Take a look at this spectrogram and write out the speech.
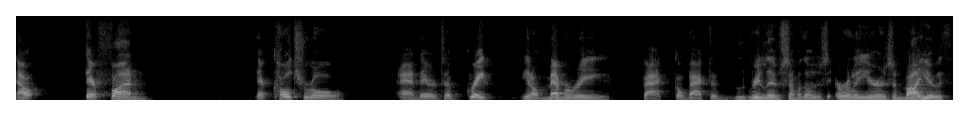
Now, they're fun, they're cultural, and there's a great, you know, memory back, go back to relive some of those early years in my youth.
